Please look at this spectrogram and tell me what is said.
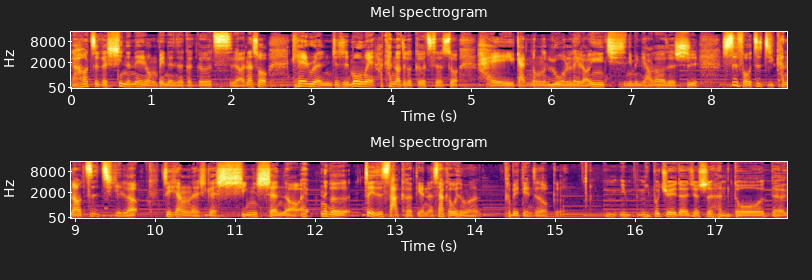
然后这个信的内容变成这个歌词哦。那时候 Karen 就是莫文蔚，他看到这个歌词的时候还感动的落泪了，因为其实你们聊到的是是否自己看到自己了这样的一个心声哦。哎，那个这也是萨克点的，萨克为什么特别点这首歌？你你不觉得就是很多的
